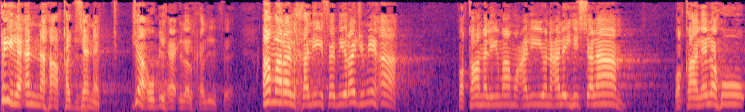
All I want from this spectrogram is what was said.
قيل أنها قد زنت جاءوا بها إلى الخليفة. أمر الخليفة برجمها فقام الإمام علي عليه السلام وقال له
